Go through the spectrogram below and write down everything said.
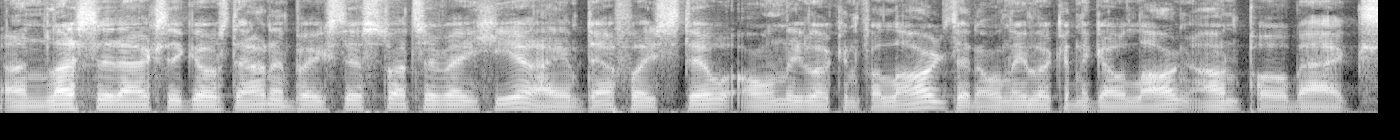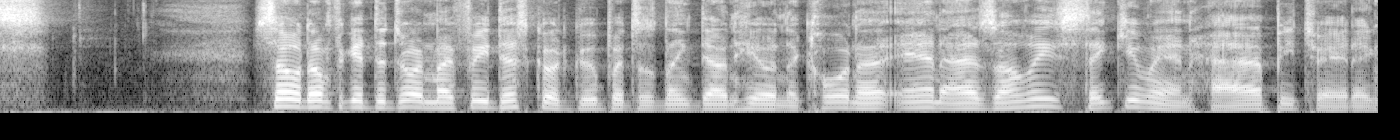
Unless it actually goes down and breaks this structure right here, I am definitely still only looking for longs and only looking to go long on pullbacks. So don't forget to join my free Discord group, which is linked down here in the corner. And as always, thank you and happy trading.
